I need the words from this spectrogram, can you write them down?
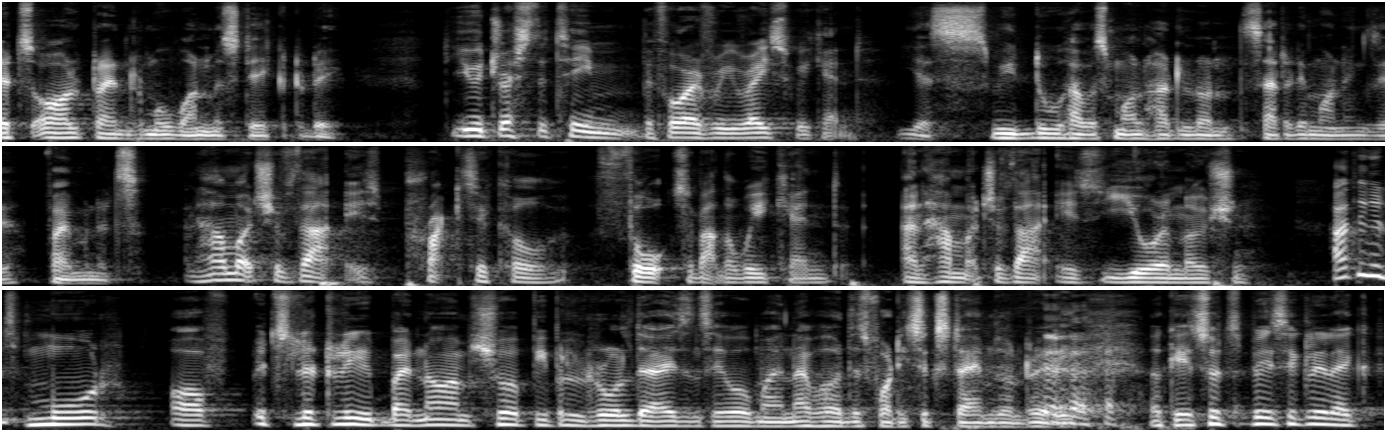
let's all try and remove one mistake today. Do you address the team before every race weekend? Yes, we do have a small huddle on Saturday mornings, yeah, five minutes. And how much of that is practical thoughts about the weekend, and how much of that is your emotion? I think it's more of it's literally by now i'm sure people roll their eyes and say oh man i've heard this 46 times already. Okay so it's basically like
